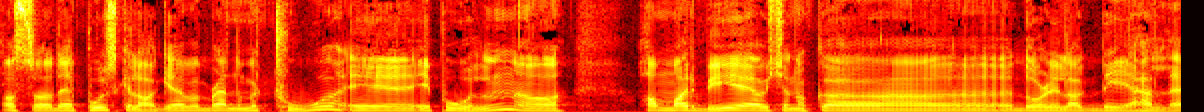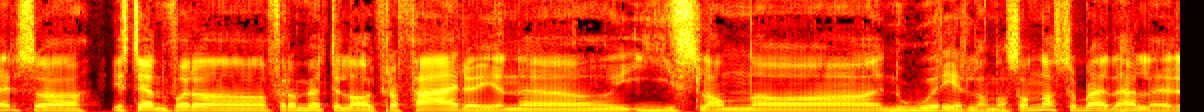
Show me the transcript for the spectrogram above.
Altså, Det polske laget ble nummer to i, i Polen. og Hammarby er jo ikke noe dårlig lag, det heller. Så istedenfor å, for å møte lag fra Færøyene, Island og Nord-Irland og sånn, da, så ble det heller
